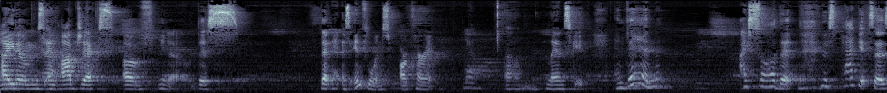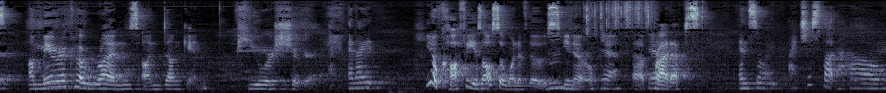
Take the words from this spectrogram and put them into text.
items and objects of, you know, this that has influenced our current Yeah. um, landscape. And then I saw that this packet says America runs on Dunkin', pure sugar. And I, you know, coffee is also one of those, you know, Yeah. uh, Yeah. products. And so I, I just thought how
